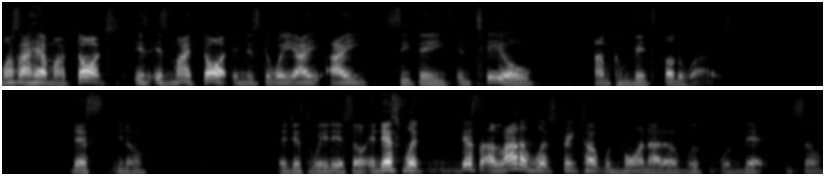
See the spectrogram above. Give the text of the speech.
once I have my thoughts, it's, it's my thought and it's the way I I see things until I'm convinced otherwise. That's you know, that's just the way it is. So, and that's what that's a lot of what Straight Talk was born out of was was that. So,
